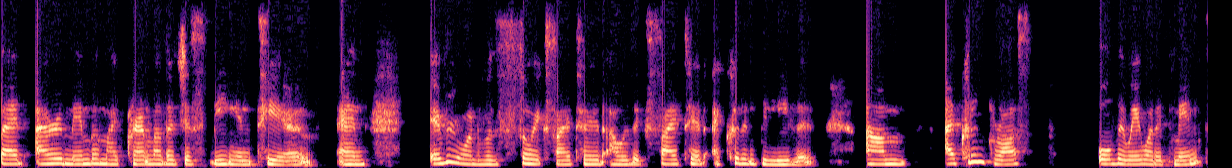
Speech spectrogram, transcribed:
But I remember my grandmother just being in tears and everyone was so excited. I was excited. I couldn't believe it. Um, I couldn't grasp all the way what it meant,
